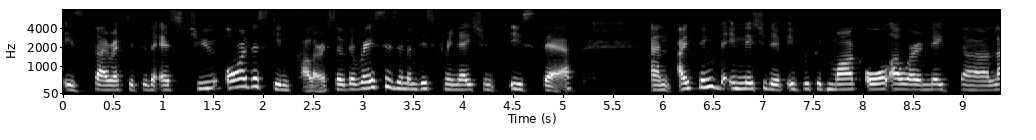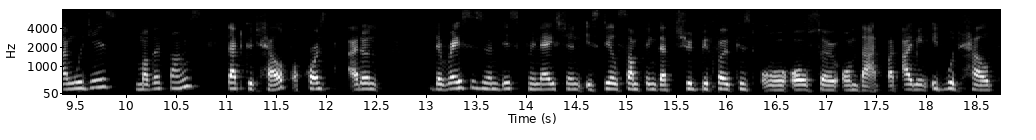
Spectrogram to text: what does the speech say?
is directed to the S2 or the skin color. So the racism and discrimination is there. And I think the initiative, if we could mark all our uh, languages, mother tongues, that could help. Of course, I don't the racism and discrimination is still something that should be focused or also on that. But I mean, it would help.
